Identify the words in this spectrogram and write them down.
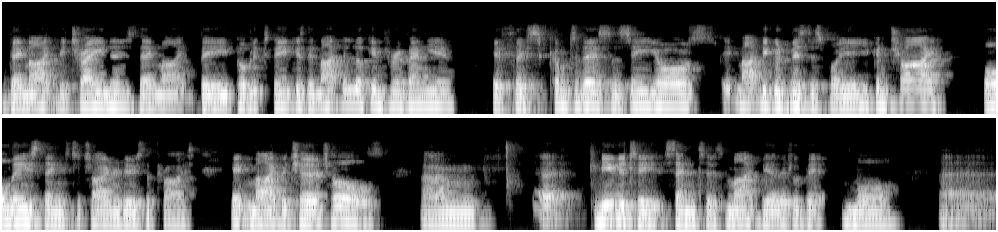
they might be trainers, they might be public speakers, they might be looking for a venue. If they come to this and see yours, it might be good business for you. You can try all these things to try and reduce the price. It might be church halls um, uh, community centres might be a little bit more, uh,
